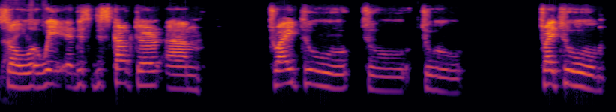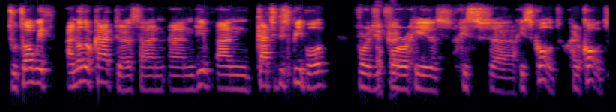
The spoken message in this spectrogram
Nice. So we this this character um, try to to to try to to talk with another characters and and give and catch these people for okay. for his his uh, his cult her cult.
